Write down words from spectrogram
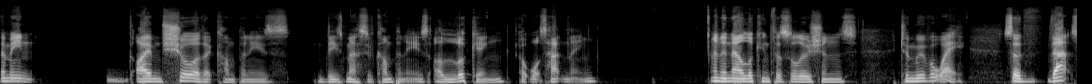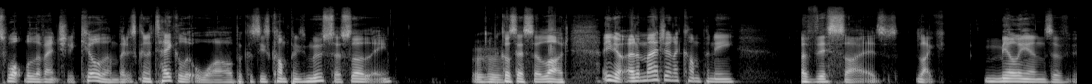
I mean, I'm sure that companies, these massive companies, are looking at what's happening and are now looking for solutions to move away. So th- that's what will eventually kill them, but it's going to take a little while because these companies move so slowly mm-hmm. because they're so large. And, you know, and imagine a company of this size, like millions of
